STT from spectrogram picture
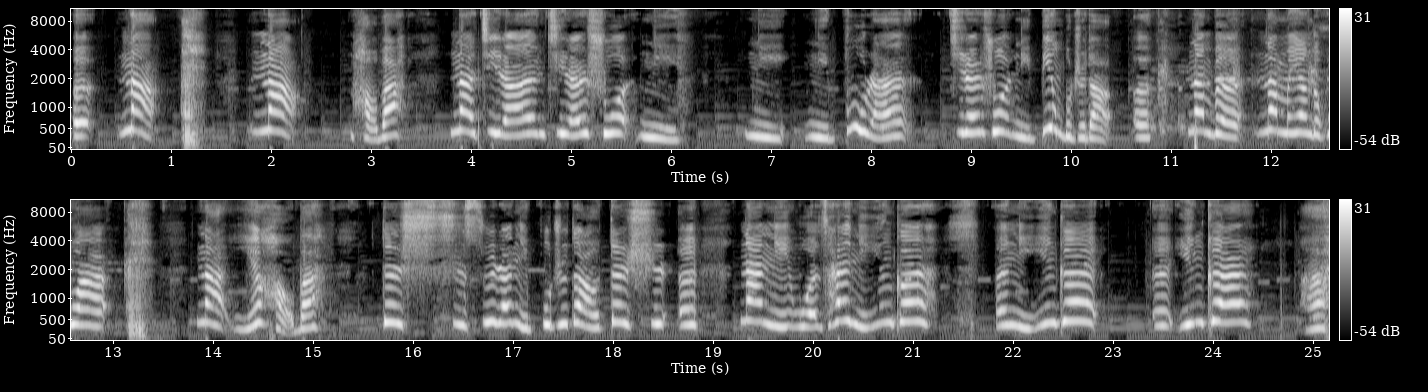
呃，那，那，好吧，那既然既然说你，你你不然，既然说你并不知道，呃，那么那么样的话，那也好吧。但是虽然你不知道，但是呃，那你我猜你应该，呃，你应该。呃，应该，唉，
